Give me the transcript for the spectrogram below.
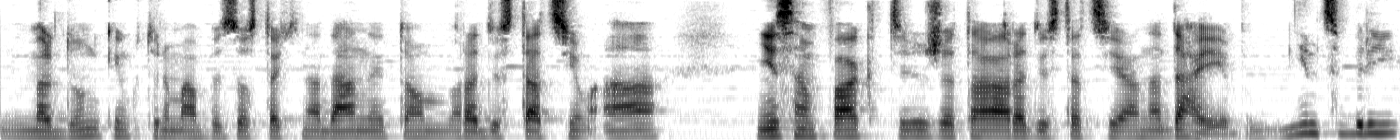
meldunkiem, który ma by zostać nadany tą radiostacją, a nie sam fakt, że ta radiostacja nadaje. Niemcy byli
